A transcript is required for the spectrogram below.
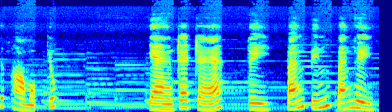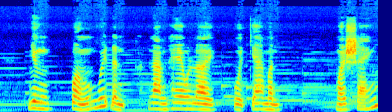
giúp họ một chút. Chàng trai trẻ tuy bán tín bán nghi nhưng vẫn quyết định làm theo lời của cha mình. Mỗi sáng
